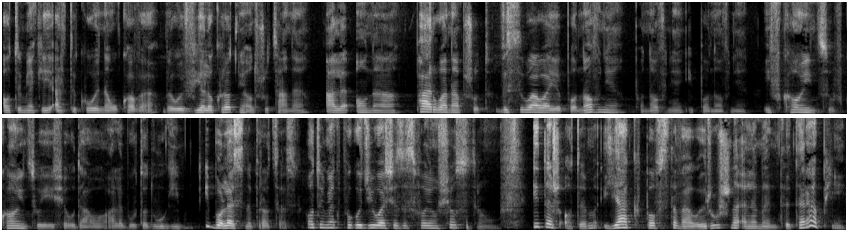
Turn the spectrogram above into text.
o tym, jak jej artykuły naukowe były wielokrotnie odrzucane, ale ona parła naprzód, wysyłała je ponownie, ponownie i ponownie. I w końcu, w końcu jej się udało, ale był to długi i bolesny proces. O tym, jak pogodziła się ze swoją siostrą, i też o tym, jak powstawały różne elementy terapii.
